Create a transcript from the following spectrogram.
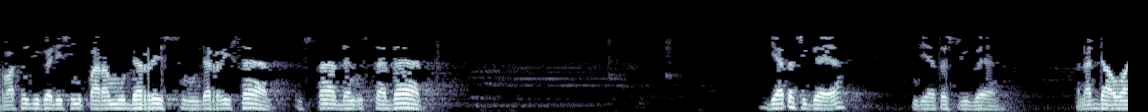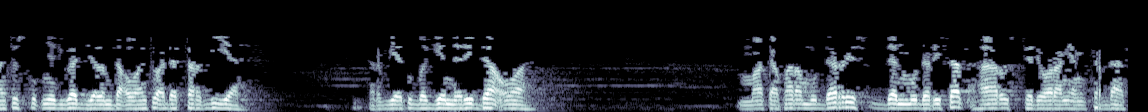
Termasuk juga di sini para mudarris, mudarrisat, ustad dan ustadat. Di atas juga ya, di atas juga. Karena dakwah itu skupnya juga di dalam dakwah itu ada tarbiyah. Tarbiyah itu bagian dari dakwah. Maka para mudaris dan mudarisat harus jadi orang yang cerdas.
